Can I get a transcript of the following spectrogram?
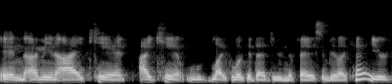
and I mean, I can't, I can't like look at that dude in the face and be like, "Hey, you're,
